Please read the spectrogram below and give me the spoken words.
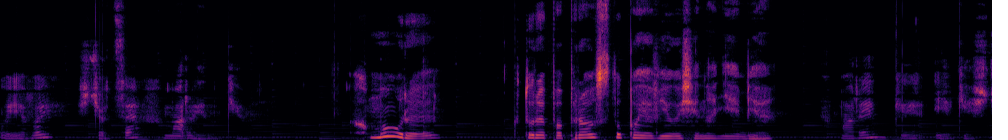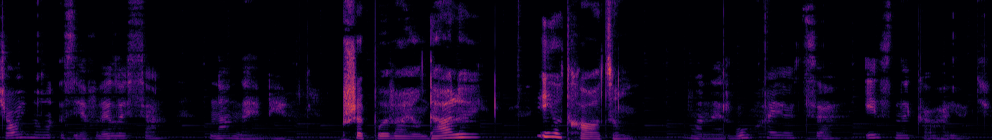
уяви, що це хмаринки. Chmury, które po prostu pojawiły się na niebie. Хмаринки, які щойно з'явилися на небі. Przepływają dalej i odchodzą, Вони рухаються і зникають.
